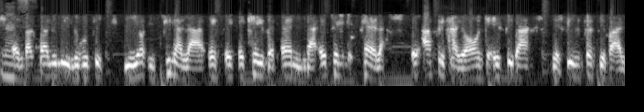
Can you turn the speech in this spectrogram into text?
Yes. and bakubalulile ukuthi iyo iphina la eKZN la eThekwini kuphela eAfrica yonke esiba le film festival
